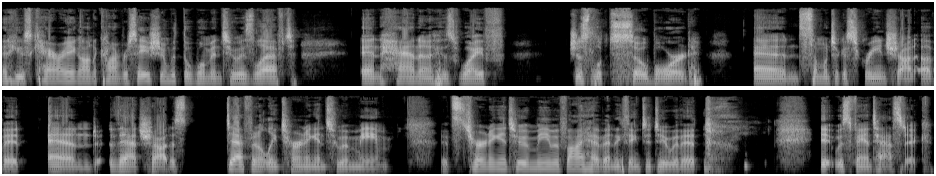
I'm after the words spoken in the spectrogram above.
And he was carrying on a conversation with the woman to his left. And Hannah, his wife, just looked so bored. And someone took a screenshot of it. And that shot is definitely turning into a meme. It's turning into a meme if I have anything to do with it. it was fantastic.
